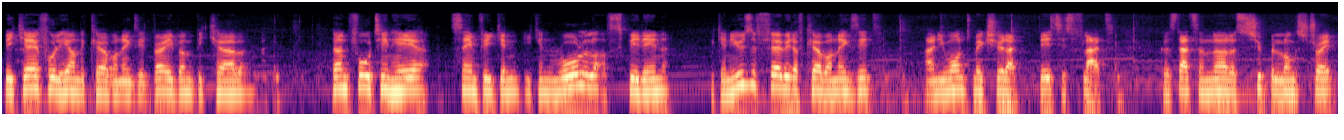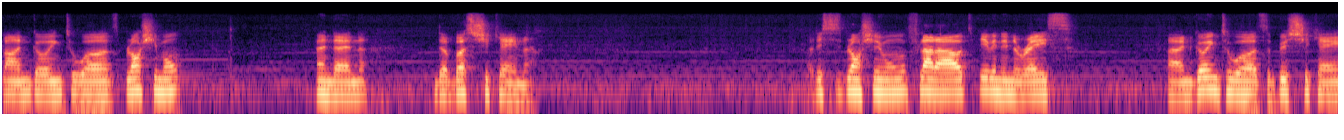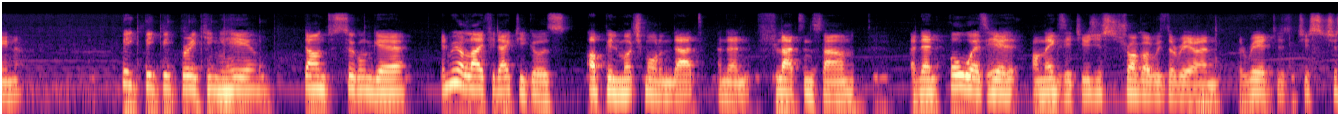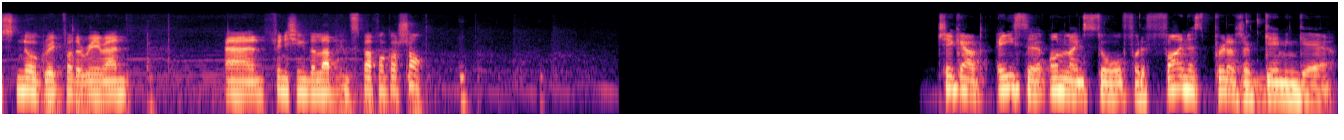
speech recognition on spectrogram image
Be careful here on the curb on exit, very bumpy curb. Turn 14 here, same thing. You can you can roll a lot of speed in. You can use a fair bit of curb on exit, and you want to make sure that this is flat because that's another super long straight line going towards Blanchimont and then the bus chicane. Uh, this is Blanchimont, flat out, even in the race. And going towards the bus chicane. Big, big, big braking here. Down to second gear. In real life, it actually goes uphill much more than that. And then flattens down. And then always here on exit, you just struggle with the rear end. The rear is just, just no grip for the rear end and finishing the lap in Spa-Francorchamps. Check out Acer online store for the finest Predator gaming gear.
